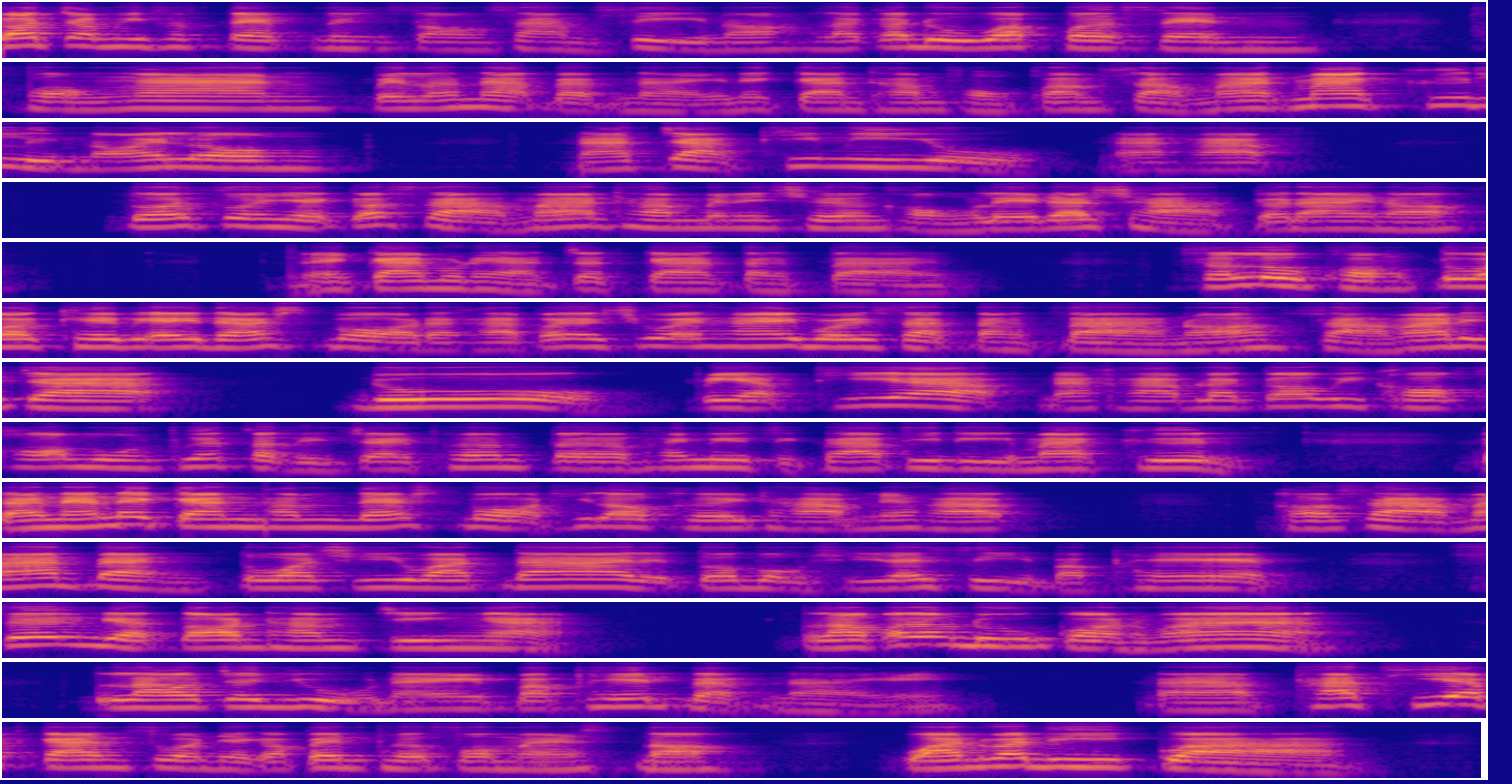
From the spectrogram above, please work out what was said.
ก็จะมีสเต็ปหนึ่งสองสามสี่เนาะแล้วก็ดูว่าเปอร์เซ็นต์ ของงานเป็นลักษณะแบบไหนในการทำของความสามารถมากขึ้นหรือน้อยลงนะจากที่มีอยู่นะครับ โดยส่วนใหญ่ก็สามารถทำไปในเชิงของ radar chart ก็ได้เนาะในการบริหารจัดการต่างๆ สรุปของตัว KPI dashboard นะครับก็จะช่วยให้บริษัทต่างๆเนาะสามารถที่จะดูเปรียบเทียบนะครับ แล้วก็วิเคราะห์ข้อมูลเพื่อตัดสินใจเพิ่มเติมให้มีประสิทธิภาพที่ดีมากขึ้น ดังนั้นในการทำแดชบอร์ดที่เราเคยทำเนี่ยครับ เขาสามารถแบ่งตัวชี้วัดได้หรือตัวบ่งชี้ได้สี่ประเภท ซึ่งเดี๋ยวตอนทำจริงอะ่ะ เราก็ต้องดูก่อนว่า เราจะอยู่ในประเภทแบบไหนนะถ้าเทียบกันส่วนใหญ่ก็เป็น performance เนาะวัดว่าดีกว่า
